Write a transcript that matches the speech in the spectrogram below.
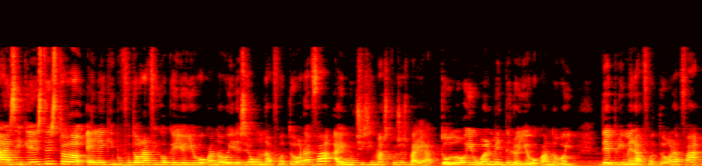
Así que este es todo el equipo fotográfico que yo llevo cuando voy de segunda fotógrafa. Hay muchísimas cosas, vaya, todo igualmente lo llevo cuando voy de primera fotógrafa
